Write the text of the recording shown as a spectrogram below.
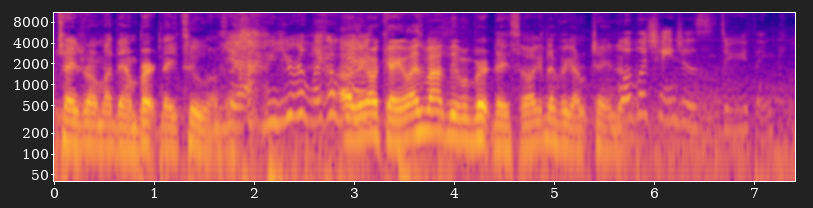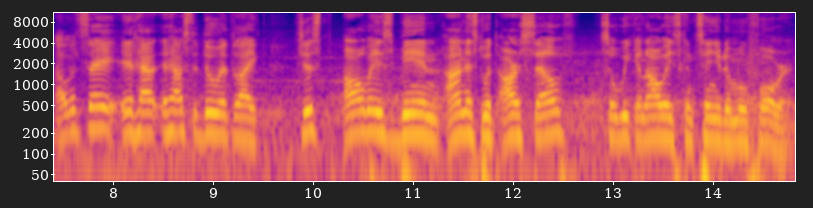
change around my damn birthday too. Was like, yeah, you were like, I was okay. like, okay, well, it's about to be my birthday, so I definitely got to change it. What what changes do you think? I would say it has it has to do with like just always being honest with ourselves, so we can always continue to move forward.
